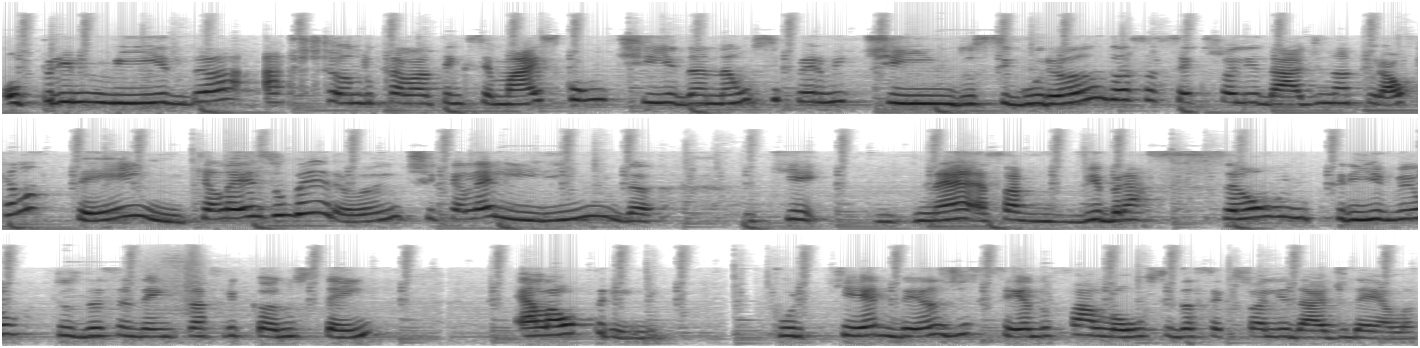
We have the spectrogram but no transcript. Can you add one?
oprimida, achando que ela tem que ser mais contida, não se permitindo, segurando essa sexualidade natural que ela tem, que ela é exuberante, que ela é linda, que, né, essa vibração incrível que os descendentes africanos têm, ela oprime. Porque desde cedo falou-se da sexualidade dela.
